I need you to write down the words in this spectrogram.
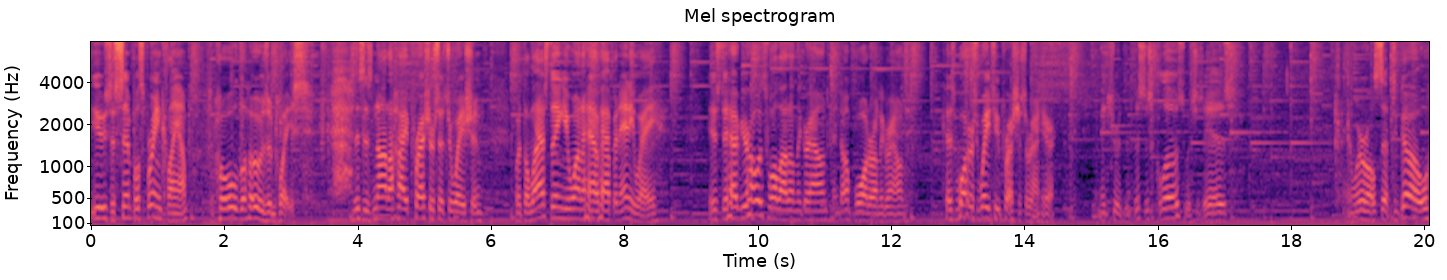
used a simple spring clamp to hold the hose in place. This is not a high pressure situation, but the last thing you want to have happen anyway is to have your hose fall out on the ground and dump water on the ground because water is way too precious around here. Make sure that this is closed, which it is, and we're all set to go.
